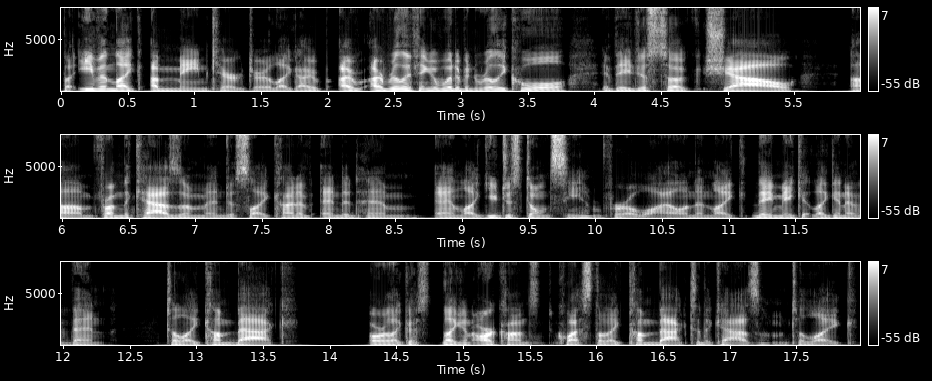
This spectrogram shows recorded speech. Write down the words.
But even like a main character, like I, I, I really think it would have been really cool if they just took Xiao um, from the chasm and just like kind of ended him, and like you just don't see him for a while, and then like they make it like an event to like come back or like a like an Archon quest to like come back to the chasm to like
